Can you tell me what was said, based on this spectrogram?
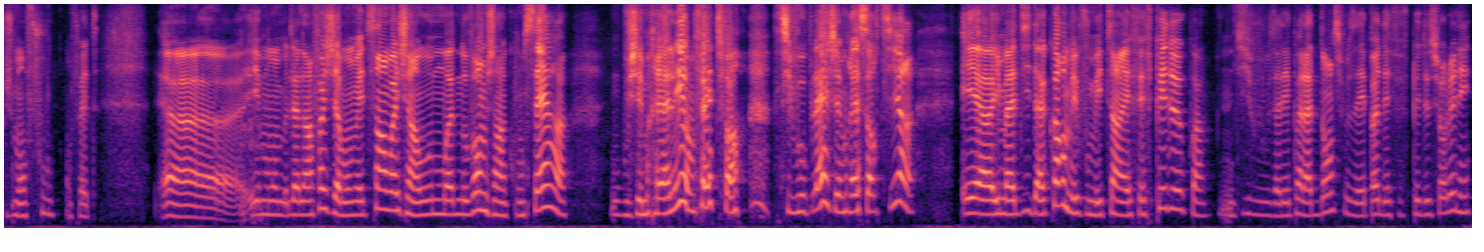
je m'en fous en fait. Euh, et mon, la dernière fois, j'ai dit à mon médecin, ouais, j'ai un au mois de novembre, j'ai un concert où j'aimerais aller en fait. Enfin, s'il vous plaît, j'aimerais sortir. Et euh, il m'a dit, d'accord, mais vous mettez un FFP2 quoi. Il me dit, vous allez pas là-dedans si vous n'avez pas d'FFP2 sur le nez.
